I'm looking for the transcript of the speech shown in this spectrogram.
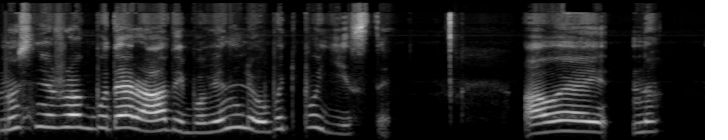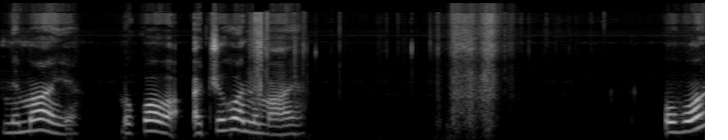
Ну, сніжок буде радий, бо він любить поїсти. Але ну, немає. Микола, а чого немає? Ого.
